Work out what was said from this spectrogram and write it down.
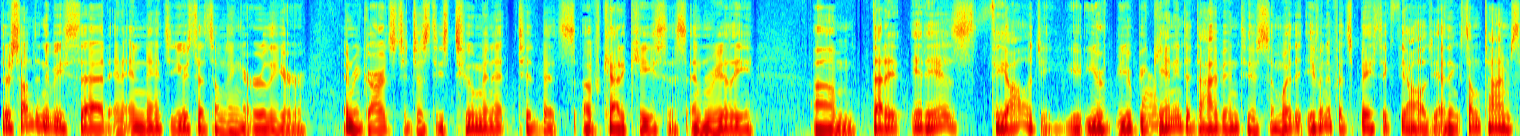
there's something to be said. And, and Nancy, you said something earlier in regards to just these two minute tidbits of catechesis, and really um, that it, it is theology. You, you're you're beginning to dive into some way that even if it's basic theology, I think sometimes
